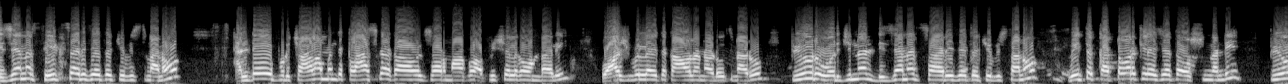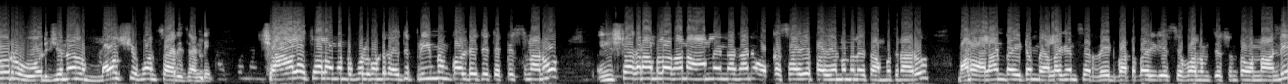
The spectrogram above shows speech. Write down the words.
డిజైనర్ సిల్క్ సారీస్ అయితే చూపిస్తున్నాను. అంటే ఇప్పుడు చాలా మంది క్లాస్గా కావాలి సార్ మాకు అఫీషియల్గా ఉండాలి. వాషబుల్ అయితే కావాలని అడుగుతున్నారు. ప్యూర్ ఒరిజినల్ డిజైనర్ సారీస్ అయితే చూపిస్తాను. విత్ కట్ వర్క్ లేస్ అయితే వస్తుందండి. ప్యూర్ ఒరిజినల్ మౌత్ షిఫాన్ సారీస్ అండి. చాలా చాలా వండర్ఫుల్గా ఉంటుంది అయితే ప్రీమియం క్వాలిటీ అయితే తెప్పిస్తున్నాను. ఇన్స్టాగ్రామ్లో కానీ ఆన్లైన్లో కానీ ఒక్కసారి పదిహేను వందలు అయితే అమ్ముతున్నారు. మనం అలాంటి ఐటమ్ ఎలాగైనా సరే రేట్ బట్టబయలు చేసి ఇవ్వాలని ఉద్దేశంతో ఉన్నామండి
